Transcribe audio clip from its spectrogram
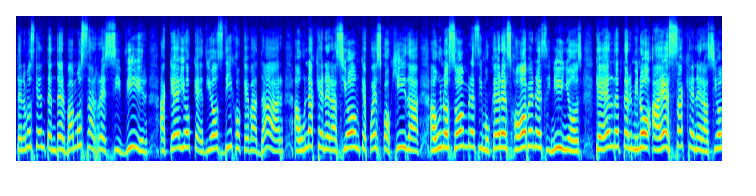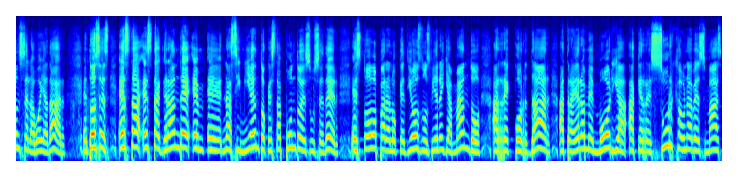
tenemos que entender, vamos a recibir aquello que Dios dijo que va a dar a una generación que fue escogida, a unos hombres y mujeres jóvenes y niños que Él determinó a esa generación se la voy a dar. Entonces, esta, esta grande em, eh, nacimiento que está a punto de suceder es todo para lo que Dios nos viene llamando a recordar, a traer a memoria, a que resurja una vez más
